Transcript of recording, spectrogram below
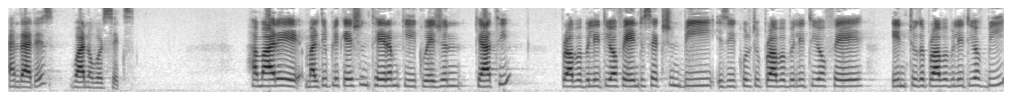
and that is 1 over 6. हमारे multiplication theorem की equation क्या थी? Probability of A intersection B is equal to probability of A into the probability of B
